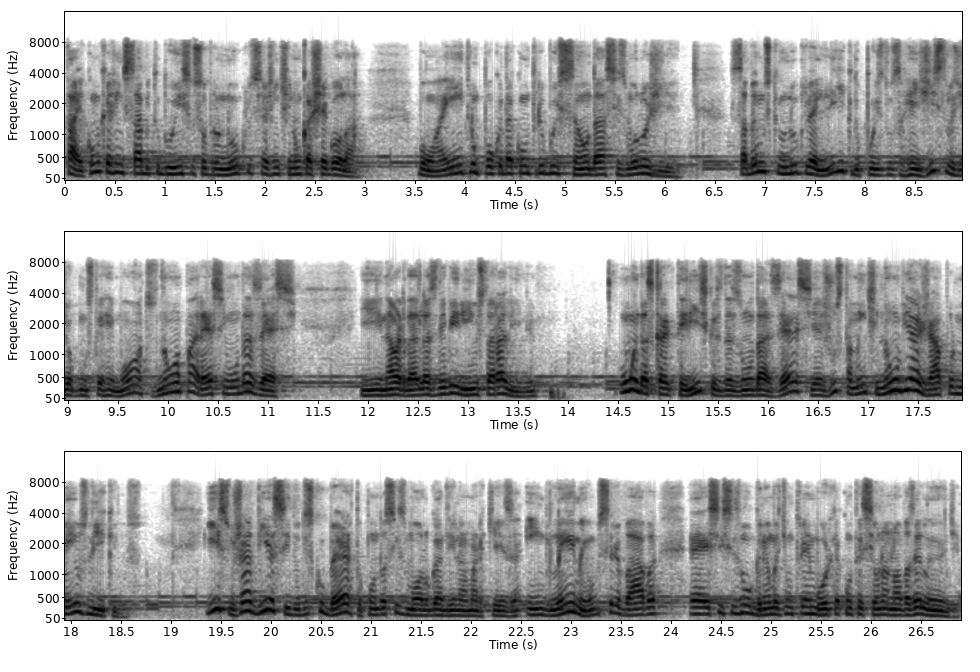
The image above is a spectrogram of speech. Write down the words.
Tá, e como que a gente sabe tudo isso sobre o núcleo se a gente nunca chegou lá? Bom, aí entra um pouco da contribuição da sismologia. Sabemos que o núcleo é líquido, pois nos registros de alguns terremotos não aparecem ondas S, e na verdade elas deveriam estar ali, né? Uma das características das ondas S é justamente não viajar por meios líquidos. Isso já havia sido descoberto quando a sismóloga dinamarquesa Ing Lehmann observava é, esses sismogramas de um tremor que aconteceu na Nova Zelândia.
